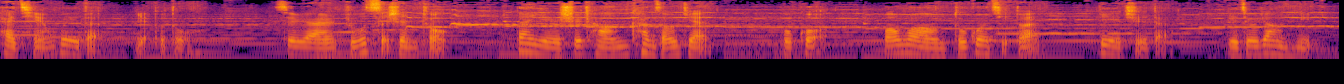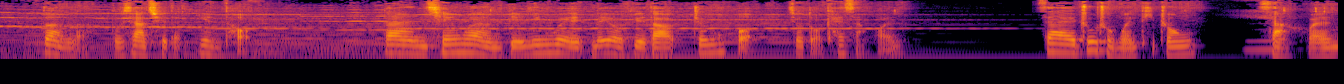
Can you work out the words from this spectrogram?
太前卫的也不读。虽然如此慎重，但也时常看走眼。不过，往往读过几段。劣质的，也就让你断了读下去的念头，但千万别因为没有遇到真货就躲开散文。在诸种文体中，散文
